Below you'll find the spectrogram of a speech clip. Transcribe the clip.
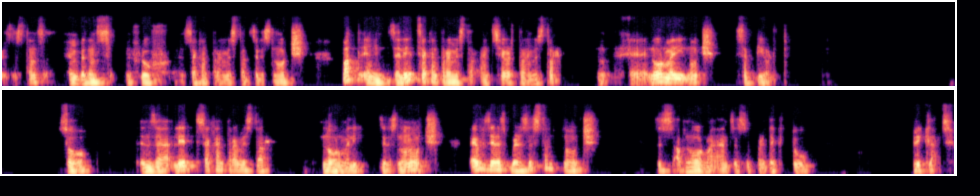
resistance, impedance in flow second trimester, there is notch. But in the late second trimester and third trimester, uh, normally notch disappeared. So in the late second trimester, normally there is no notch. If there is persistent notch, this is abnormal and this is predict to preeclampsia.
